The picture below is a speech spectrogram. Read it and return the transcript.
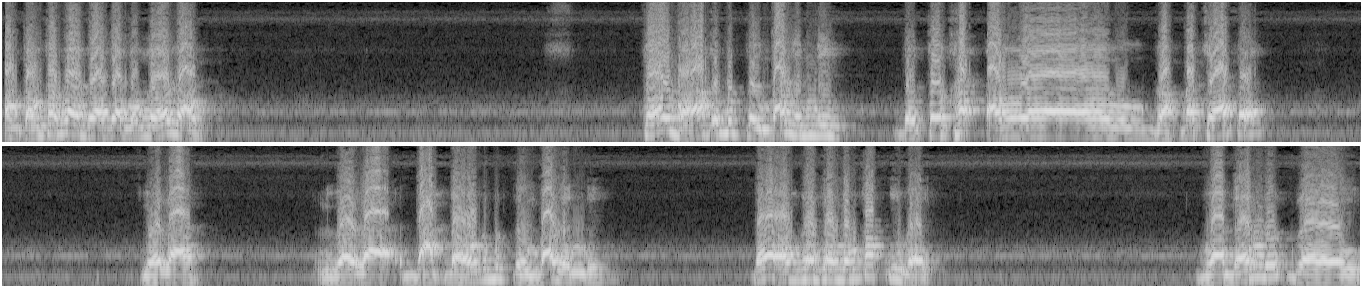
Ông tổng thống Reagan ông nói rằng phế bỏ cái bức tường Berlin linh đi rồi tôi thách ông uh, Gorbachev đó gọi là gọi là đạp đổ cái bức tường Berlin linh đi. Đó ông Reagan ông thách như vậy và đến lúc rồi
